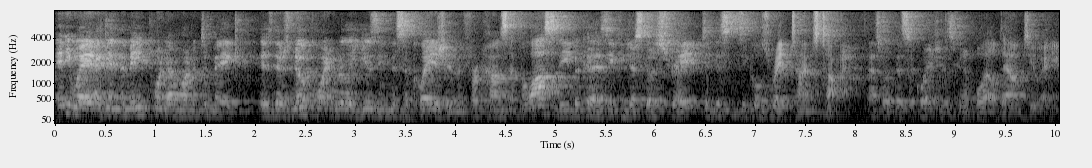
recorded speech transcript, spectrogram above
Anyway, again, the main point I wanted to make is there's no point really using this equation for constant velocity because you can just go straight to distance equals rate times time. That's what this equation is going to boil down to anyway.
